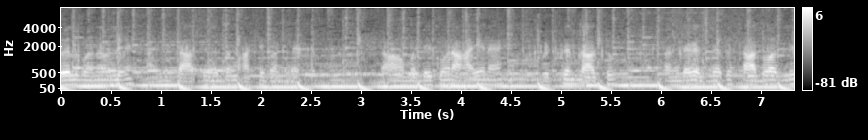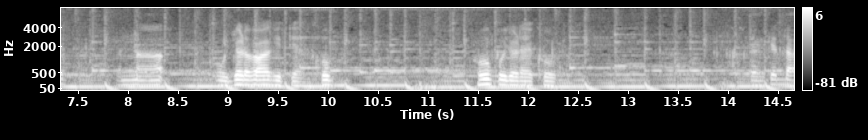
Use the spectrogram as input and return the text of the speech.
गल बनवले आणि जातो आता मासे पकडायला. गावामध्ये कोण आहे नाही पटकन जातो. संध्याकाळचे आता सात वाजले पण उजेड बघा किती आहे. खूप खूप उजेड आहे खूप. संकेतदा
